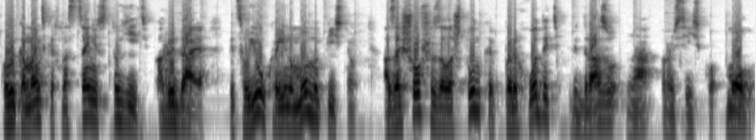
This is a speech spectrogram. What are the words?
коли Каменських на сцені стоїть, ридає під свою україномовну пісню, а зайшовши за лаштунки, переходить відразу на російську мову.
